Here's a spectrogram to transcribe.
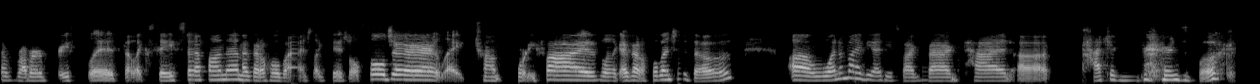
the rubber bracelets that like say stuff on them. I've got a whole bunch like digital soldier, like Trump 45, like I've got a whole bunch of those. Uh, one of my VIP swag bags had uh, Patrick Byrne's book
